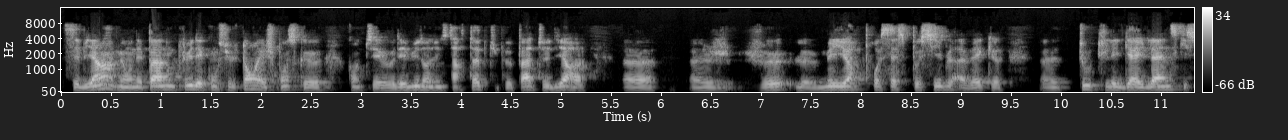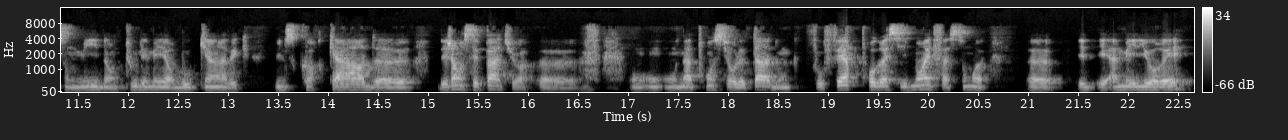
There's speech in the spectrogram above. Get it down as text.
c'est bien, mais on n'est pas non plus des consultants. Et je pense que quand tu es au début dans une startup, tu peux pas te dire euh, euh, je, veux le meilleur process possible avec toutes les guidelines qui sont mis dans tous les meilleurs bouquins, avec une scorecard. Euh, déjà, on ne sait pas, tu vois. Euh, on, apprend sur le tas. Donc, faut faire progressivement et de façon euh, et, améliorer,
